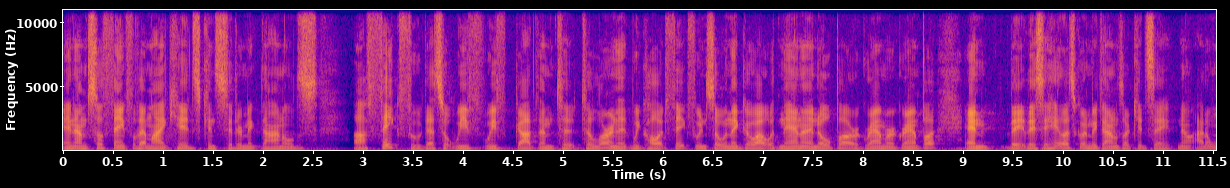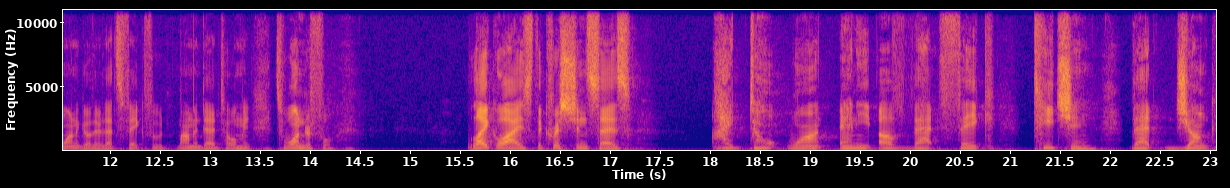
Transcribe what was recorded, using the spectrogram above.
And I'm so thankful that my kids consider McDonald's uh, fake food. That's what we've, we've got them to, to learn. We call it fake food. And so when they go out with Nana and Opa or Grandma or Grandpa and they, they say, hey, let's go to McDonald's, our kids say, no, I don't want to go there. That's fake food. Mom and Dad told me. It's wonderful. Likewise, the Christian says, I don't want any of that fake teaching, that junk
